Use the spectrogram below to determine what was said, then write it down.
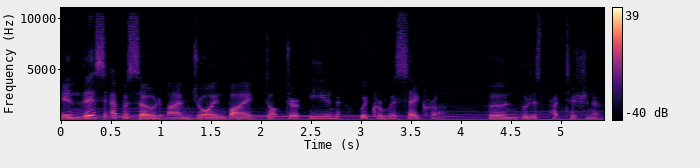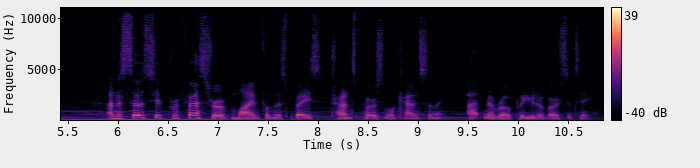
In this episode, I'm joined by Dr. Ian Wickramasekera, Bon Buddhist practitioner and Associate Professor of Mindfulness based Transpersonal Counseling at Naropa University.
